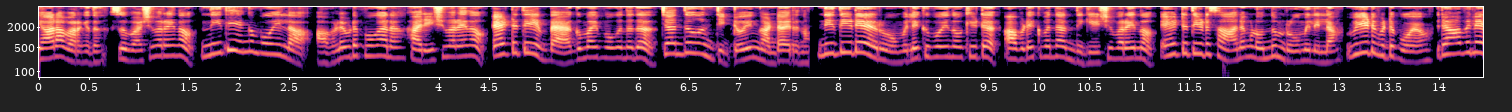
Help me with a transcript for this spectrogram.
ഞാനാ പറഞ്ഞത്. സുഭാഷ് പറയുന്നു നിധി എങ്ങും പോയില്ല. അവളെവിടെ പോകാനാ? ഹരീഷ് പറയുന്നു ഏട്ടത്തി ബാഗുമായി പോകുന്നത് ചന്തുവും ടിറ്റോയും കണ്ടായിരുന്നു. നിധിയുടെ റൂമിലേക്ക് പോയി നോക്കിയിട്ട് അവിടേക്ക് വന്ന നികേഷ് പറയുന്നു ഏട്ടത്തിയുടെ സാധനങ്ങളൊന്നും റൂമിലില്ല. വീട് വിട്ടു പോയോ? രാവിലെ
